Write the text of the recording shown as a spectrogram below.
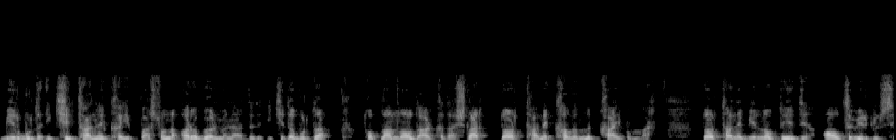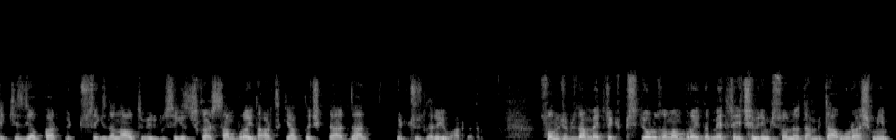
bir burada iki tane kayıp var. Sonra ara bölmelerde de iki de burada. Toplam ne oldu arkadaşlar? 4 tane kalınlık kaybım var. 4 tane 1.7 6,8 yapar. 308'den 6,8 çıkarsam burayı da artık yaklaşık değerden 300'lere yuvarladım. Sonucu bizden metreküp istiyor. O zaman burayı da metreye çevireyim ki sonradan bir daha uğraşmayayım.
